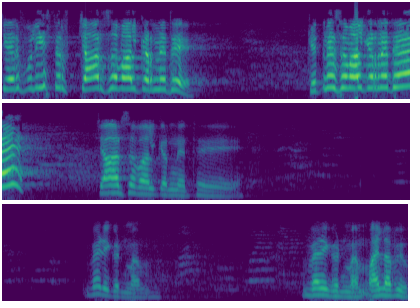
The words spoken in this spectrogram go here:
carefully सिर्फ़ चार सवाल करने थे। कितने सवाल करने थे? चार सवाल करने थे। Very good ma'am very good ma'am I love you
